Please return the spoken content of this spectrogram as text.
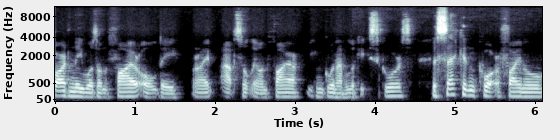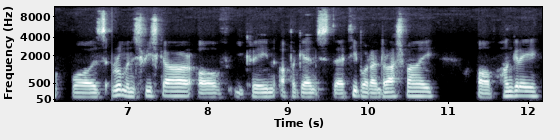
Bardenet was on fire all day, right? Absolutely on fire. You can go and have a look at his scores. The second quarterfinal was Roman Svichkar of Ukraine up against uh, Tibor Andrásfi of Hungary.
